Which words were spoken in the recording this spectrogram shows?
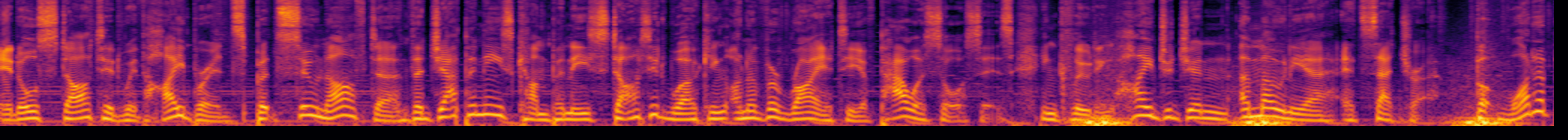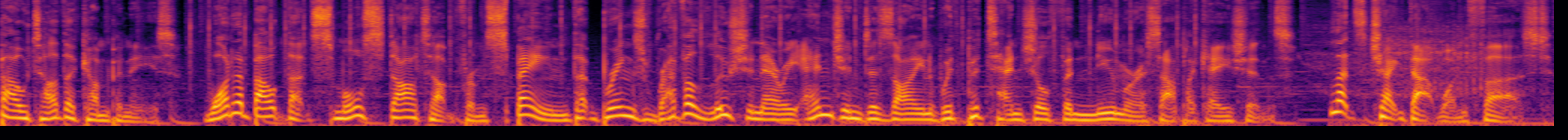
It all started with hybrids, but soon after, the Japanese companies started working on a variety of power sources, including hydrogen, ammonia, etc. But what about other companies? What about that small startup from Spain that brings revolutionary engine design with potential for numerous applications? Let's check that one first.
